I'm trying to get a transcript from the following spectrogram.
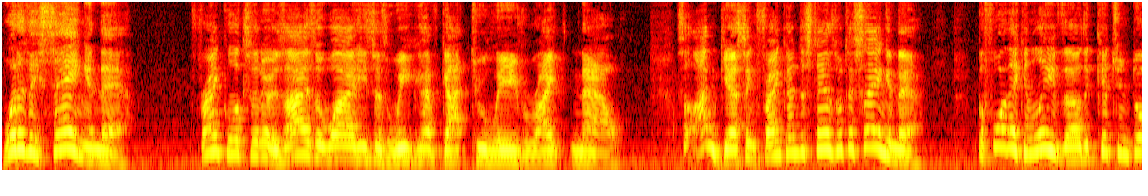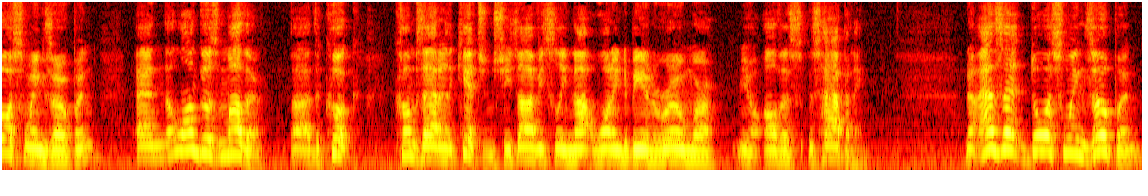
what are they saying in there? Frank looks at her, his eyes are wide. He says, We have got to leave right now. So I'm guessing Frank understands what they're saying in there. Before they can leave, though, the kitchen door swings open, and the Longo's mother, uh, the cook, comes out of the kitchen. She's obviously not wanting to be in a room where, you know, all this is happening. Now, as that door swings open,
